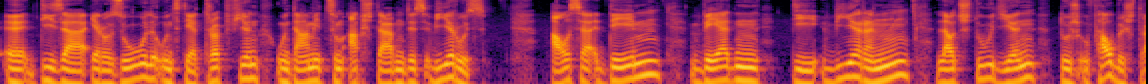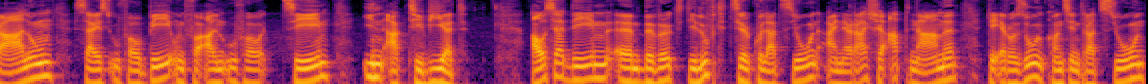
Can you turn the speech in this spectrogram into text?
äh, dieser Aerosole und der Tröpfchen und damit zum Absterben des Virus. Außerdem werden die Viren laut Studien durch UV-Bestrahlung, sei es UVB und vor allem UVC, inaktiviert. Außerdem äh, bewirkt die Luftzirkulation eine rasche Abnahme der Aerosolkonzentration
